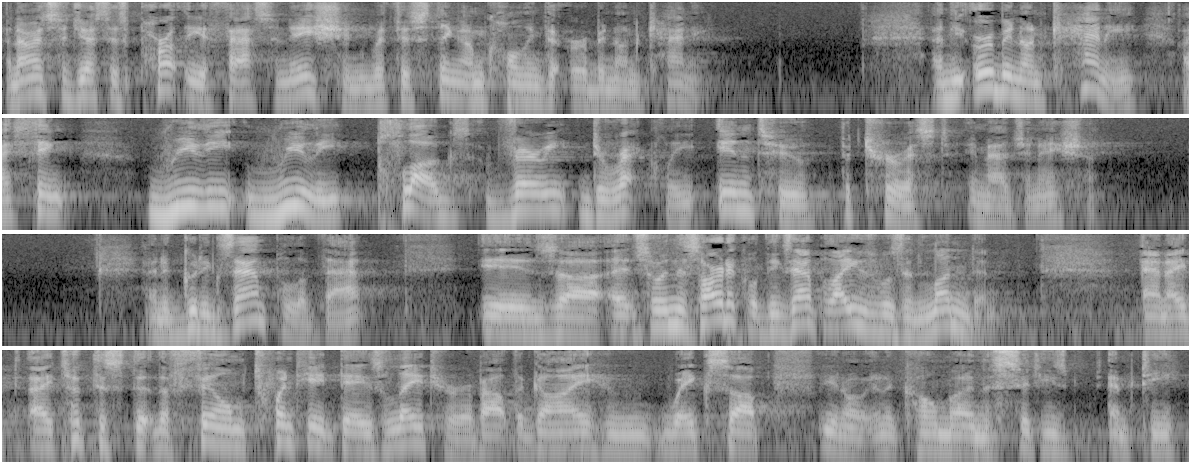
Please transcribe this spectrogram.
And I would suggest it's partly a fascination with this thing I'm calling the urban uncanny. And the urban uncanny, I think, really, really plugs very directly into the tourist imagination. And a good example of that is uh, so in this article, the example I used was in London. And I, I took this, the, the, film 28 Days Later about the guy who wakes up you know, in a coma and the city's empty.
